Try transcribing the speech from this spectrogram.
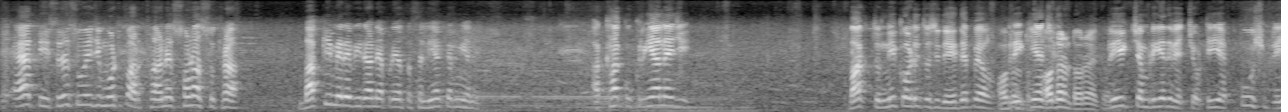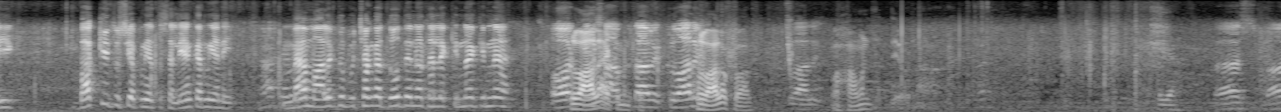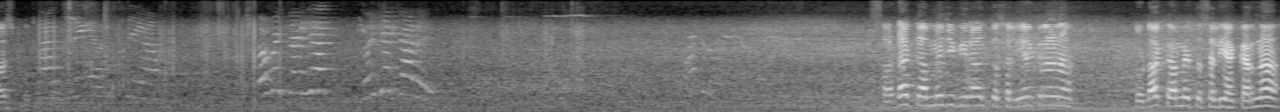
ਤੇ ਇਹ ਤੀਸਰੇ ਸੂਏ ਜੀ ਮੁੱਠ ਭਰ ਥਾਣੇ ਸੋਹਣਾ ਸੁਥਰਾ। ਬਾਕੀ ਮੇਰੇ ਵੀਰਾਂ ਨੇ ਆਪਣੀਆਂ ਤਸੱਲੀਆਂ ਕਰਨੀਆਂ ਨੇ। ਅੱਖਾਂ ਕੁਕਰੀਆਂ ਨੇ ਜੀ। ਬਾਕ ਤੁੰਨੀ ਕੋੜੀ ਤੁਸੀਂ ਦੇਖਦੇ ਪਿਓ ਬਰੀਕੀਆਂ ਉਧਰ ਟੋਰੋ ਇੱਕ। ਬਰੀਕ ਚਮੜੀਆਂ ਦੇ ਵਿੱਚ ਝੋਟੀ ਹੈ ਪੂਛ ਬਰੀਕ। ਬਾਕੀ ਤੁਸੀਂ ਆਪਣੀਆਂ ਤਸੱਲੀਆਂ ਕਰਨੀਆਂ ਨਹੀਂ ਮੈਂ ਮਾਲਕ ਤੋਂ ਪੁੱਛਾਂਗਾ ਦੁੱਧ ਦੇਣਾ ਥੱਲੇ ਕਿੰਨਾ ਕਿੰਨਾ ਹੈ ਔਰ ਖਲਵਾ ਲੈ ਇੱਕ ਮਿੰਟ। ਖਲਵਾ ਲੈ। ਲਓ ਖਵਾ ਲਓ। ਖਲਵਾ ਲੈ। ਉਹ ਹਮਨ ਦਿਓ ਨਾ। ਭਈਆ। ਬਸ ਬਸ। ਸਾਡਾ ਕੰਮ ਹੈ ਜੀ ਵੀਰਾਂ ਨੂੰ ਤਸੱਲੀਆਂ ਕਰਾਉਣਾ। ਤੁਹਾਡਾ ਕੰਮ ਹੈ ਤਸੱਲੀਆਂ ਕਰਨਾ।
